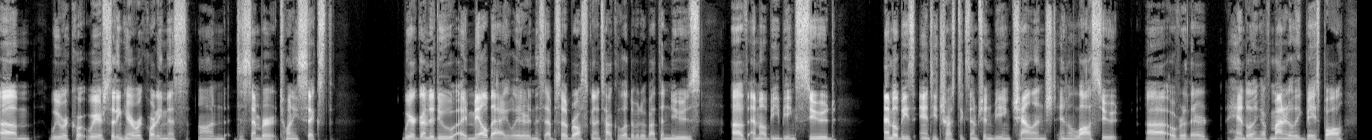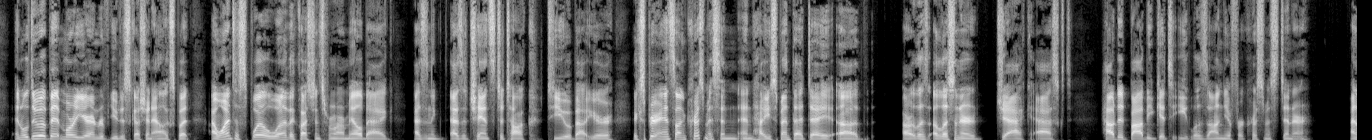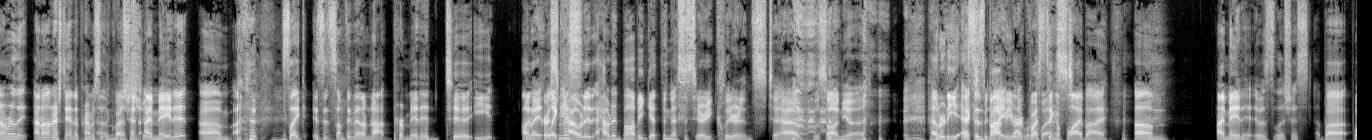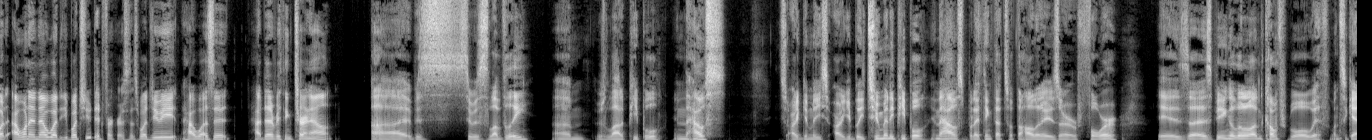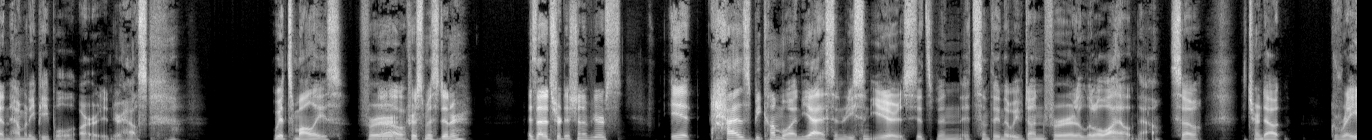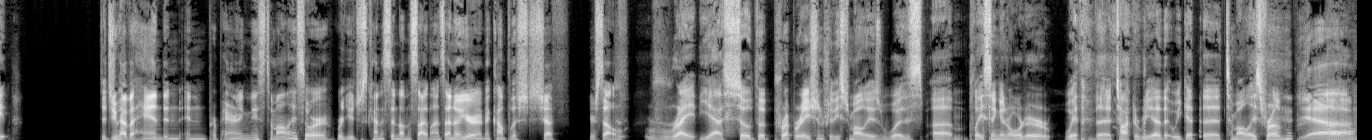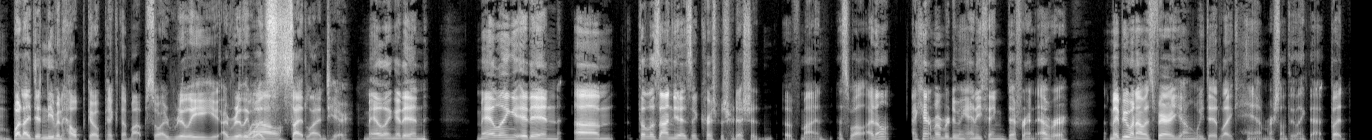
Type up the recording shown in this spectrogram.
um, we record. We are sitting here recording this on December 26th. We are going to do a mailbag later in this episode. We're also going to talk a little bit about the news of MLB being sued, MLB's antitrust exemption being challenged in a lawsuit uh, over their handling of minor league baseball, and we'll do a bit more year in review discussion, Alex. But I wanted to spoil one of the questions from our mailbag as an as a chance to talk to you about your experience on Christmas and and how you spent that day. Uh, our a listener Jack asked, "How did Bobby get to eat lasagna for Christmas dinner?" I don't really, I don't understand the premise of the I'm not question. sure. I made it. Um, it's like, is it something that I'm not permitted to eat on right? Christmas? Like how did how did Bobby get the necessary clearance to have lasagna? how did he? this is Bobby requesting request? a flyby. Um, I made it. It was delicious. But what I want to know what you- what you did for Christmas. What did you eat? How was it? How did everything turn out? Uh, it was it was lovely. Um, there was a lot of people in the house. It's arguably arguably too many people in the house, but I think that's what the holidays are for. Is uh, is being a little uncomfortable with once again how many people are in your house. We had tamales for Oh. Christmas dinner. Is that a tradition of yours? It has become one, yes, in recent years. It's been it's something that we've done for a little while now. So it turned out great. Did you have a hand in in preparing these tamales, or were you just kind of sitting on the sidelines? I know you're an accomplished chef yourself. Right. Yes. So the preparation for these tamales was um, placing an order with the taqueria that we get the tamales from. Yeah, Um, but I didn't even help go pick them up. So I really, I really Wow. was sidelined here. mailing it in, mailing it in. Um, the lasagna is a Christmas tradition of mine as well. I don't, I can't remember doing anything different ever. Maybe when I was very young, we did like ham or something like that. But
